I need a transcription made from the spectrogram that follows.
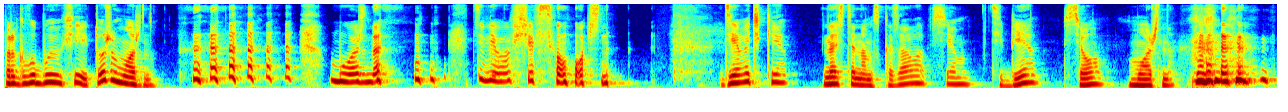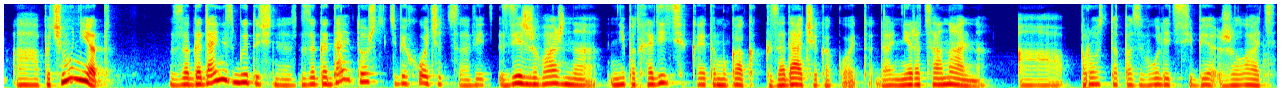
Про голубую фею тоже можно? Можно. Тебе вообще все можно. Девочки, Настя нам сказала всем, тебе все можно. А почему нет? Загадай несбыточное, загадай то, что тебе хочется. Ведь здесь же важно не подходить к этому как к задаче какой-то, да, нерационально, а просто позволить себе желать.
